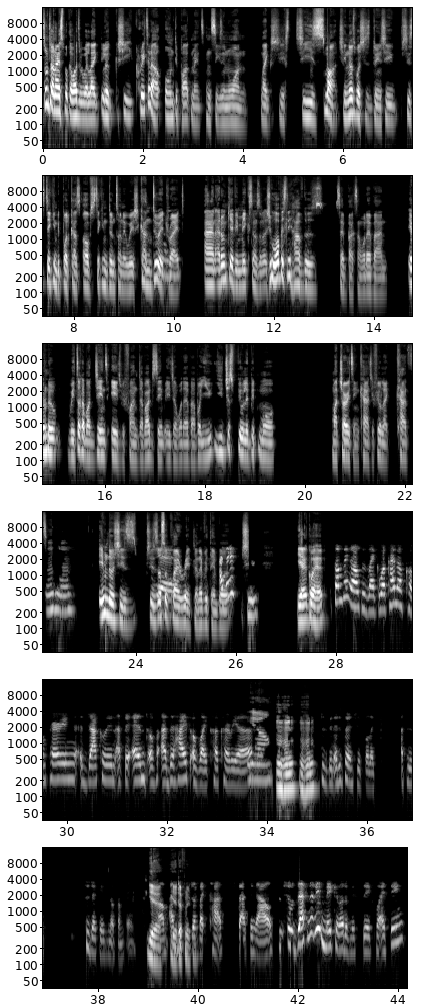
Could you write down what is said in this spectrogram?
Sometimes I spoke about it. We're like, look, she created her own department in season one. Like she's she's smart. She knows what she's doing. She she's taking the podcast up. She's taking Don't Turn Away. She can do it, Mhm. right? And I don't care if it makes sense or not. She will obviously have those setbacks and whatever. And even though we talked about Jane's age before and about the same age or whatever, but you you just feel a bit more maturity in Kat. You feel like Kat, Mm-hmm. even though she's she's also quite rich and everything, but she yeah, go ahead. Something else is like we're kind of comparing Jacqueline at the end of at the height of like her career. Yeah. Mm-hmm. Mm-hmm. She's been editor in chief for like at least two decades or something. Yeah, um, yeah, and this is definitely. just like Kat starting out. So she'll definitely make a lot of mistakes, but I think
